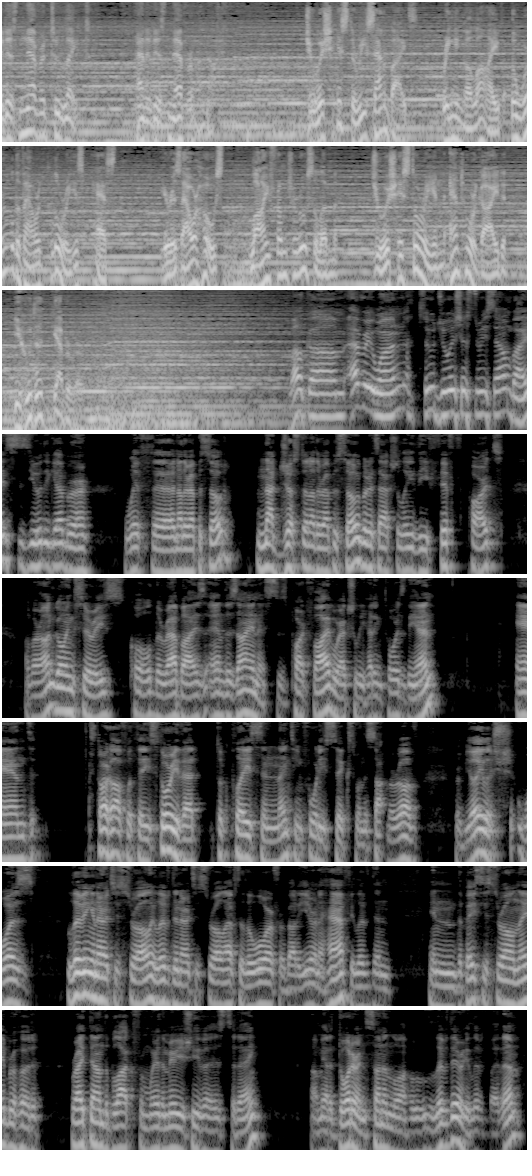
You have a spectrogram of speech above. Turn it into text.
It is never too late. And it is never enough. Jewish History Soundbites, bringing alive the world of our glorious past. Here is our host, live from Jerusalem, Jewish historian and tour guide, Yehuda Geberer. Welcome, everyone, to Jewish History Soundbites. This is Yehuda Geberer with uh, another episode. Not just another episode, but it's actually the fifth part of our ongoing series called The Rabbis and the Zionists. This is part five. We're actually heading towards the end. And start off with a story that took place in 1946 when the Satmarov, Rabbi Yoelish, was living in Eretz Yisrael. He lived in Eretz Yisrael after the war for about a year and a half. He lived in in the Beis Yisrael neighborhood, right down the block from where the Mir Yeshiva is today. Um, he had a daughter and son-in-law who lived there. He lived by them.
